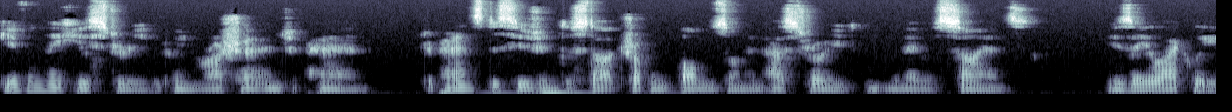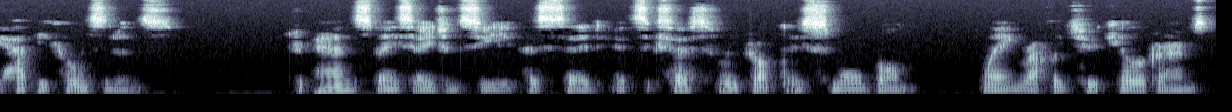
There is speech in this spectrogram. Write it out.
Given the history between Russia and Japan, Japan's decision to start dropping bombs on an asteroid in the name of science is a likely happy coincidence. Japan's space agency has said it successfully dropped a small bomb weighing roughly 2 kilograms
